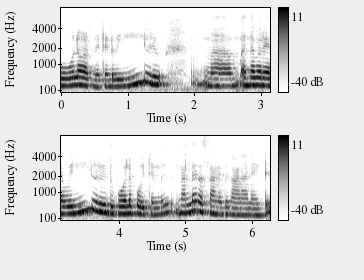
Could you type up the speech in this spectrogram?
പോലെ വളർന്നിട്ടുണ്ട്. വലിയൊരു എന്താ പറയുക വലിയൊരു ഇതുപോലെ പോയിട്ടുണ്ട്. നല്ല രസമാണ് ഇത് കാണാനായിട്ട്.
